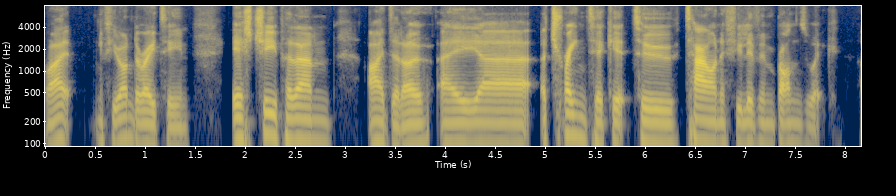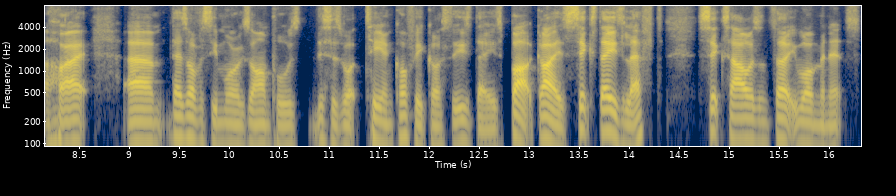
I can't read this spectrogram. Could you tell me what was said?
right? If you're under 18, it's cheaper than I don't know a uh, a train ticket to town if you live in Brunswick. All right. Um, there's obviously more examples. This is what tea and coffee cost these days. But guys, six days left, six hours and 31 minutes.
